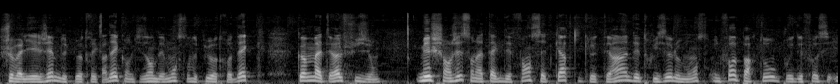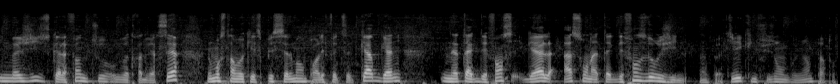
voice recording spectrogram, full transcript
chevalier gemme depuis votre extra deck en utilisant des monstres depuis votre deck comme matériel fusion mais changez son attaque-défense. Cette carte quitte le terrain, détruisez le monstre. Une fois par tour, vous pouvez défausser une magie jusqu'à la fin du tour de votre adversaire. Le monstre invoqué spécialement par l'effet de cette carte gagne une attaque-défense égale à son attaque-défense d'origine. On peut activer qu'une fusion brillante par tour.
